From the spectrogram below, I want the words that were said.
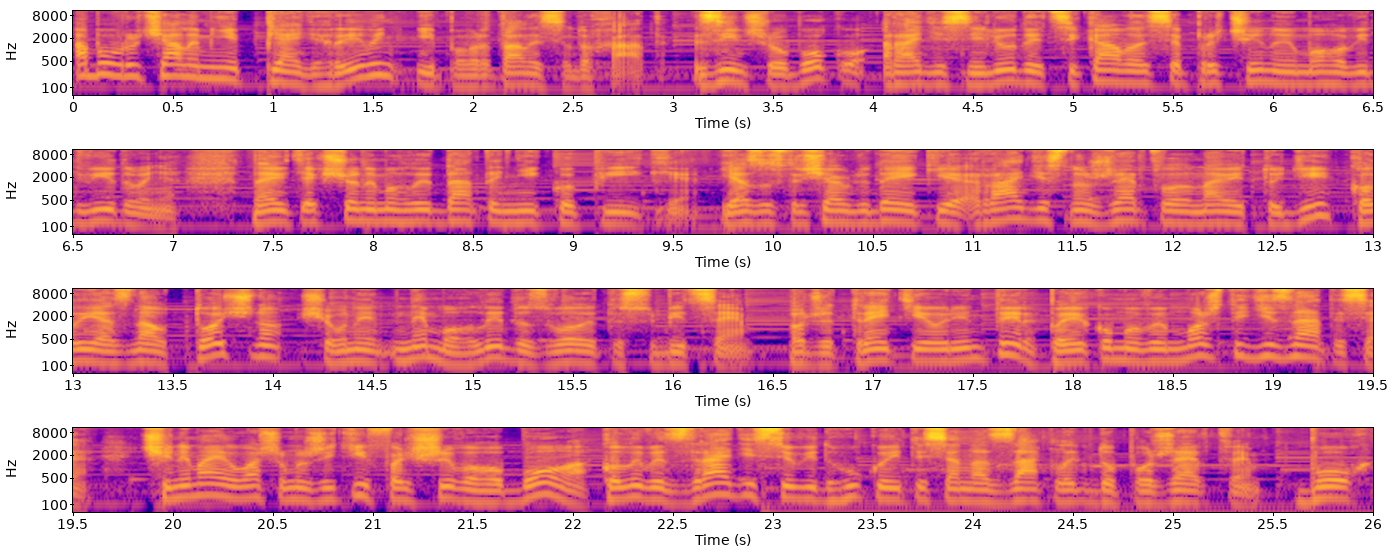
або вручали мені 5 гривень і поверталися до хати. З іншого боку, радісні люди цікавилися причиною мого відвідування, навіть якщо не могли дати ні копійки. Я зустрічав людей, які радісно жертвували навіть тоді, коли я знав точно, що вони не могли дозволити собі це. Отже, третій орієнтир, по якому ви можете дізнатися, чи немає у вашому житті фальшивого Бога, коли ви з радістю відгукуєтеся на заклик до пожертви. Бог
